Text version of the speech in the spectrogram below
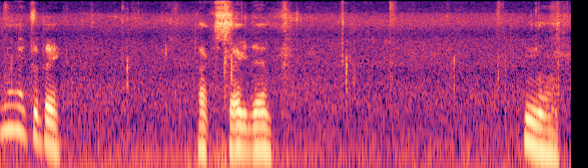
No i tutaj tak zejdę. No.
